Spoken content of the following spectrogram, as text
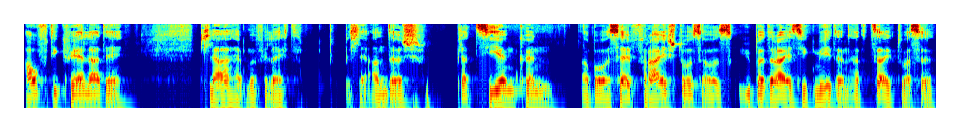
auf die Querlatte. Klar, hätte man vielleicht ein bisschen anders platzieren können, aber auch sein Freistoß aus über 30 Metern hat gezeigt, was er,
